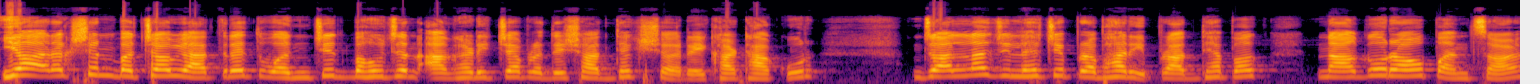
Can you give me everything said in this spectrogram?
या आरक्षण बचाव यात्रेत वंचित बहुजन आघाडीच्या प्रदेशाध्यक्ष रेखा ठाकूर जालना जिल्ह्याचे प्रभारी प्राध्यापक नागोराव पंचाळ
